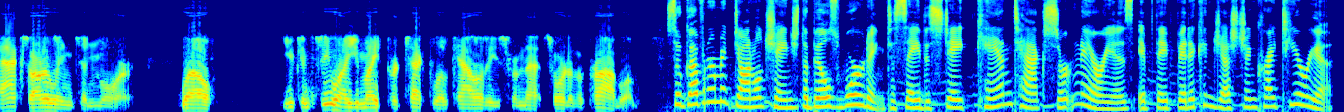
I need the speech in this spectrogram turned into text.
tax Arlington more. Well, you can see why you might protect localities from that sort of a problem. So Governor McDonnell changed the bill's wording to say the state can tax certain areas if they fit a congestion criteria.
